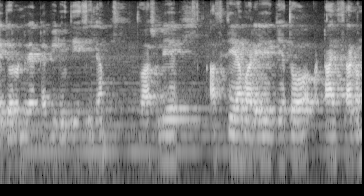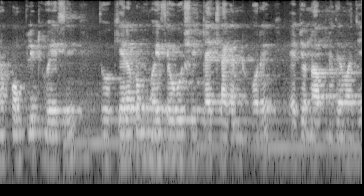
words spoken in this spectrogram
এ ধরনের একটা ভিডিও দিয়েছিলাম। তো আসলে আজকে আবার এই যেহেতু টাইলস লাগানো কমপ্লিট হয়েছে তো কীরকম হয়েছে অবশ্যই টাইলস লাগানোর পরে এর জন্য আপনাদের মাঝে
